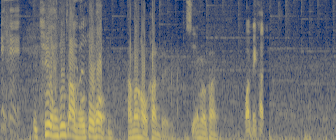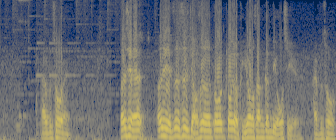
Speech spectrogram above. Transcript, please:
欸七龙珠大魔作画不还蛮好看的欸，是啊有没，有看？我还没看。还不错呢。而且而且这次角色都都有皮肉伤跟流血，还不错。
